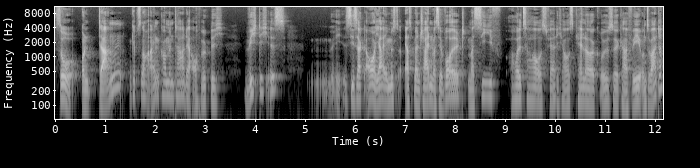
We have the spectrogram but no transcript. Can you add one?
So, und dann gibt es noch einen Kommentar, der auch wirklich wichtig ist. Sie sagt auch, ja, ihr müsst erstmal entscheiden, was ihr wollt. Massiv, Holzhaus, Fertighaus, Keller, Größe, KfW und so weiter.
